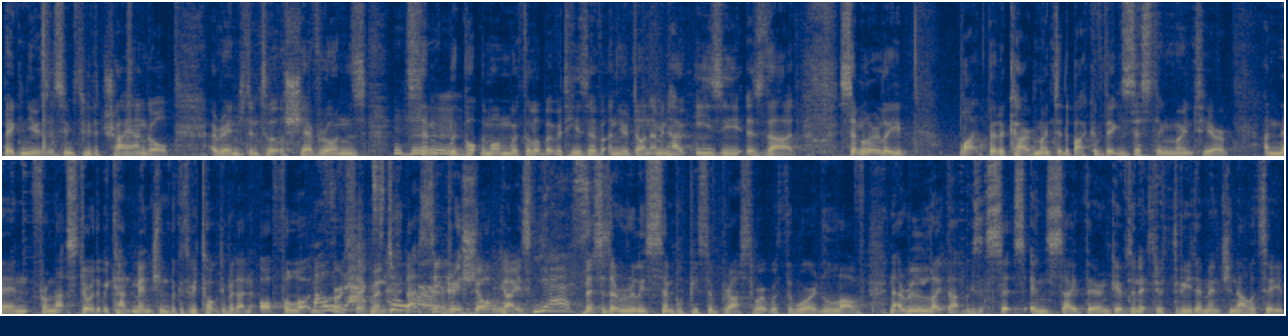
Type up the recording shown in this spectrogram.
big news. It seems to be the triangle arranged into little chevrons. Mm -hmm. Simply pop them on with a little bit of adhesive and you're done. I mean, how easy is that? Similarly, black bit of card mount at the back of the existing mount here. And then from that store that we can't mention because we talked about that an awful lot in the oh, first that segment. Store. That secret shop, guys. Yes. This is a really simple piece of brasswork with the word love. Now, I really like that because it sits inside there and gives an extra three-dimensionality.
